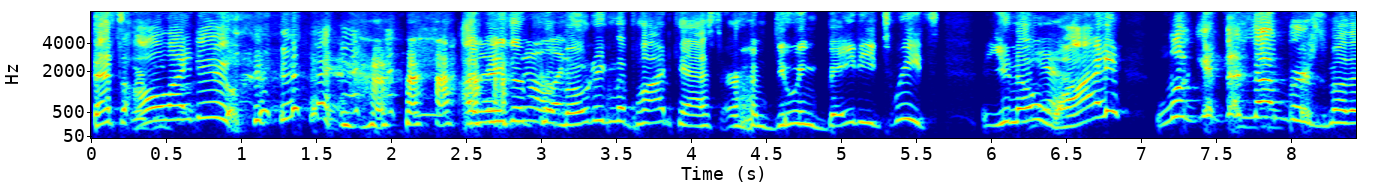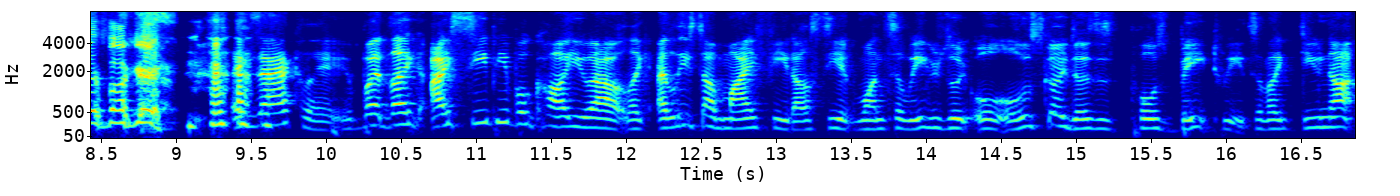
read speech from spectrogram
that's Where all I do. I'm either no, like- promoting the podcast or I'm doing baity tweets. You know Yeah. why? Look at the numbers, motherfucker. exactly. But like I see people call you out, like at least on my feed, I'll see it once a week. It's like, oh, all this guy does is post bait tweets. I'm like, do you not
